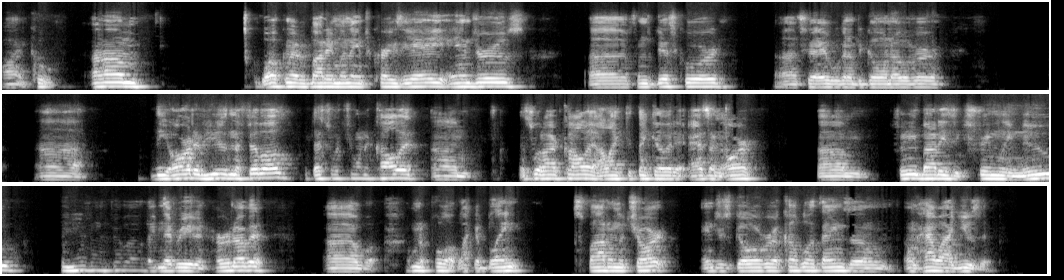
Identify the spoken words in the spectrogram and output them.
All right, cool. Um, welcome everybody. My name's Crazy A Andrews uh, from the Discord. Uh, today we're going to be going over uh, the art of using the Fibbo. if That's what you want to call it. Um, that's what I call it. I like to think of it as an art. Um, if anybody's extremely new to using the Fibbo, they've never even heard of it. Uh, I'm going to pull up like a blank spot on the chart and just go over a couple of things on, on how I use it.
